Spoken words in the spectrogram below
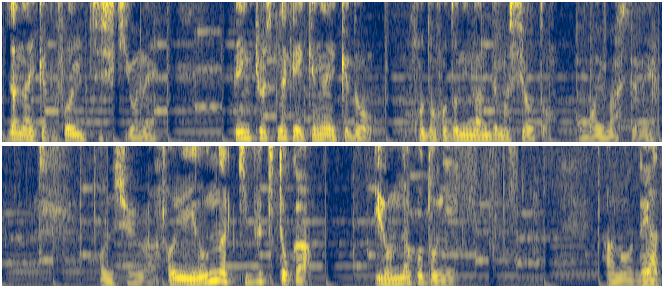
じゃないけど、そういう知識をね、勉強しなきゃいけないけど、ほどほどに何でもしようと思いましてね。今週はそういういろんな気づきとか、いろんなことに、あの、出会、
